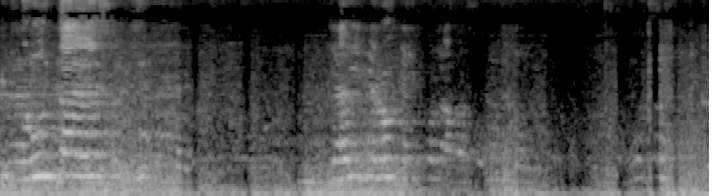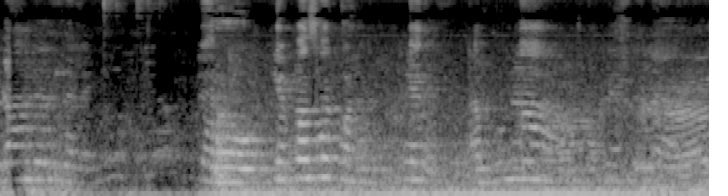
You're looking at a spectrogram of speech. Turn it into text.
Mi pregunta es, ya dijeron que hay colaboraciones con muchos grandes de la industria, pero ¿qué pasa con las mujeres? ¿Alguna mujer de la-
